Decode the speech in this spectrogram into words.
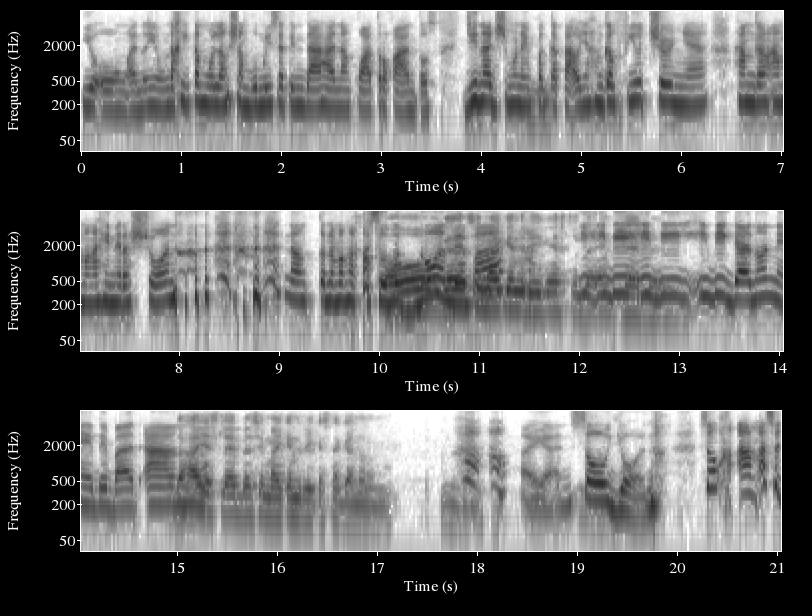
yung ano yung nakita mo lang siyang bumili sa tindahan ng Quatro Cantos ginudge mo na yung Mm. pagkatao niya hanggang future niya hanggang ang mga henerasyon ng, ng mga kasunod Oo, noon di si ba Mike Enriquez to the hindi level. hindi hindi ganon eh 'di ba um, To the highest level si Mike Enriquez na. Mm. Ayan. So, yon So, um, as a,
